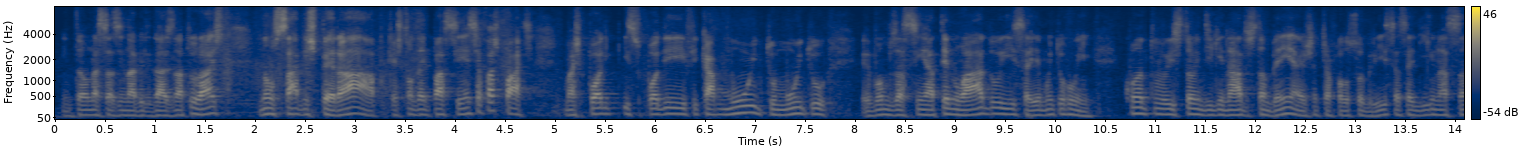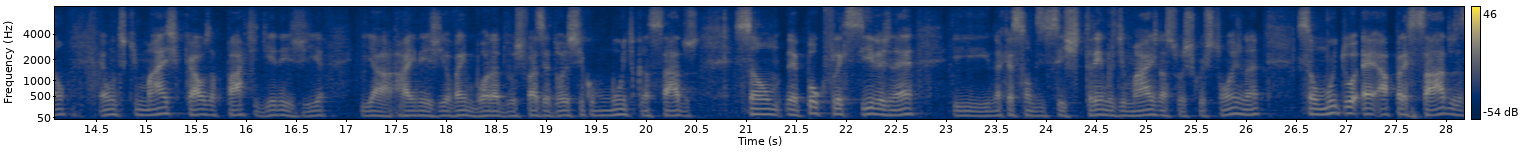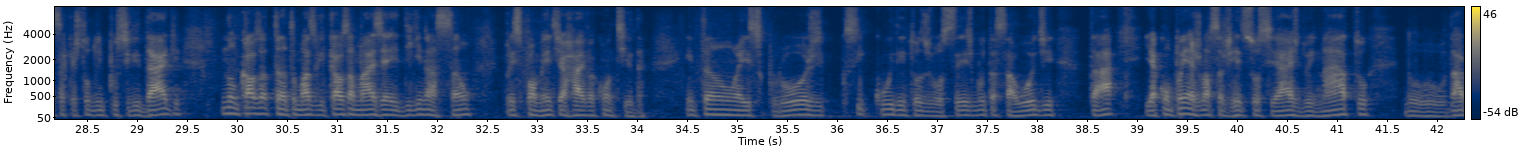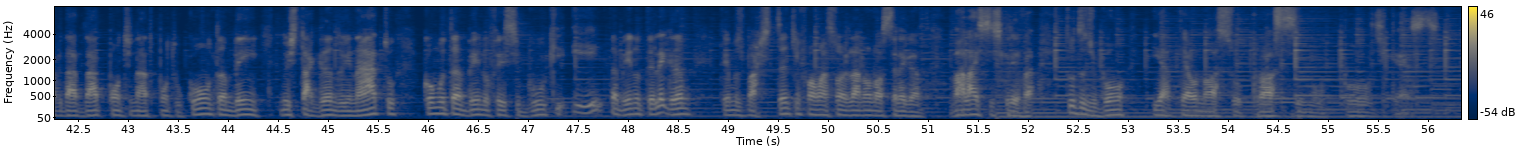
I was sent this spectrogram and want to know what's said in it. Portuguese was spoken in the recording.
Então, nessas inabilidades naturais, não sabe esperar, a questão da impaciência faz parte, mas pode, isso pode ficar muito, muito, eh, vamos assim, atenuado e isso aí é muito ruim. Quanto estão indignados também, a gente já falou sobre isso, essa indignação é um dos que mais causa parte de energia e a, a energia vai embora dos fazedores, ficam muito cansados, são é, pouco flexíveis, né? E na questão de ser extremos demais nas suas questões, né? São muito é, apressados, essa questão da impulsividade não causa tanto, mas o que causa mais é a indignação, principalmente a raiva contida. Então é isso por hoje. Se cuidem todos vocês, muita saúde, tá? E acompanhe as nossas redes sociais do Inato, no www.inato.com, também no Instagram do Inato, como também no Facebook e também no Telegram. Temos bastante informações lá no nosso Telegram. Vá lá e se inscreva. Tudo de bom e até o nosso próximo podcast.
